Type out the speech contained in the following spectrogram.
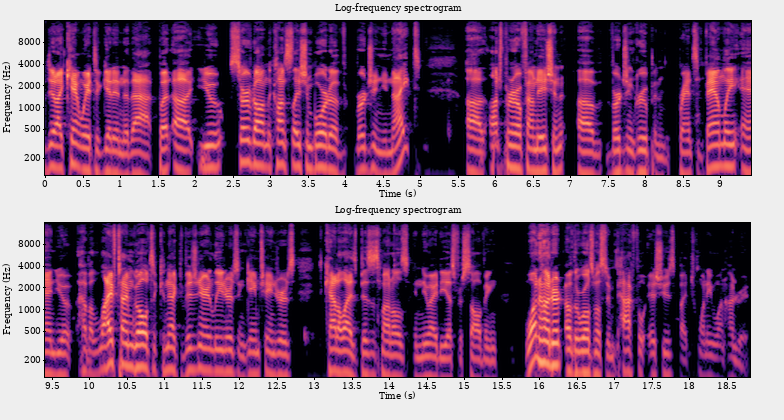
dude, I can't wait to get into that. But uh, you served on the Constellation Board of Virgin Unite, uh, entrepreneurial foundation of Virgin Group and Branson Family, and you have a lifetime goal to connect visionary leaders and game changers to catalyze business models and new ideas for solving 100 of the world's most impactful issues by 2100.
